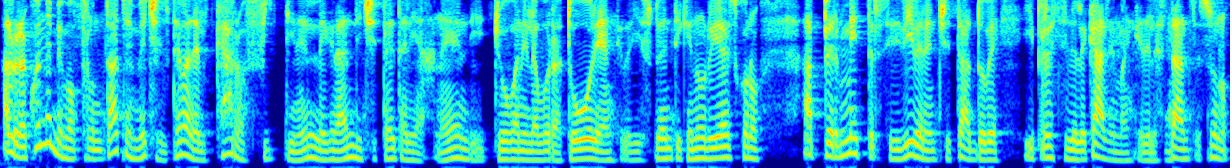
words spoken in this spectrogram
Allora, quando abbiamo affrontato invece il tema del caro affitti nelle grandi città italiane, dei giovani lavoratori, anche degli studenti che non riescono a permettersi di vivere in città dove i prezzi delle case, ma anche delle stanze, sono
